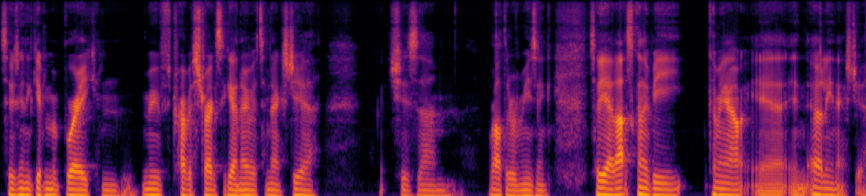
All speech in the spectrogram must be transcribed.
So he's going to give them a break and move Travis Strikes Again over to next year, which is um, rather amusing. So yeah, that's going to be coming out uh, in early next year.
